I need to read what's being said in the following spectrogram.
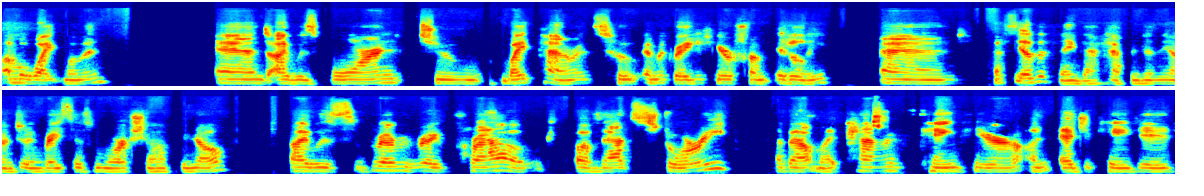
I'm a white woman and I was born to white parents who immigrated here from Italy. And that's the other thing that happened in the Undoing Racism workshop, you know? I was very, very proud of that story about my parents came here uneducated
